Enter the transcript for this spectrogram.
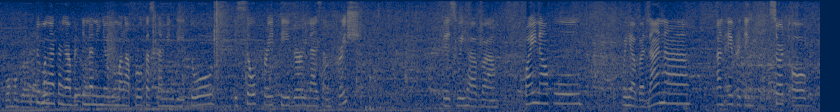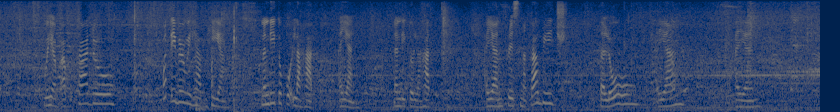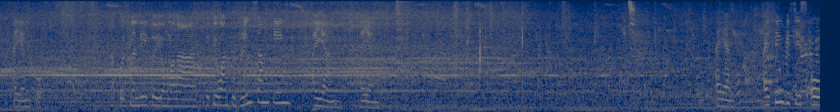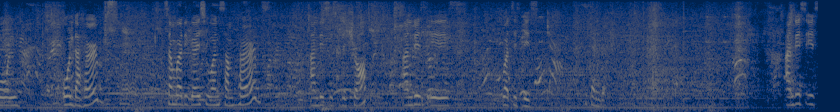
Ito mga kangabil, tingnan ninyo yung mga prutas namin dito. It's so pretty, very nice and fresh. This we have uh, pineapple, we have banana, and everything sort of. We have avocado, whatever we have here. Nandito po lahat. Ayan. Nandito lahat. Ayan, fresh na cabbage, talong, ayan, ayan, ayan po. Tapos nandito yung mga, if you want to drink something, ayan, ayan. Ayan. I think this is all, all the herbs. Somebody guys, you want some herbs? And this is the shop. And this is what is this? And this is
